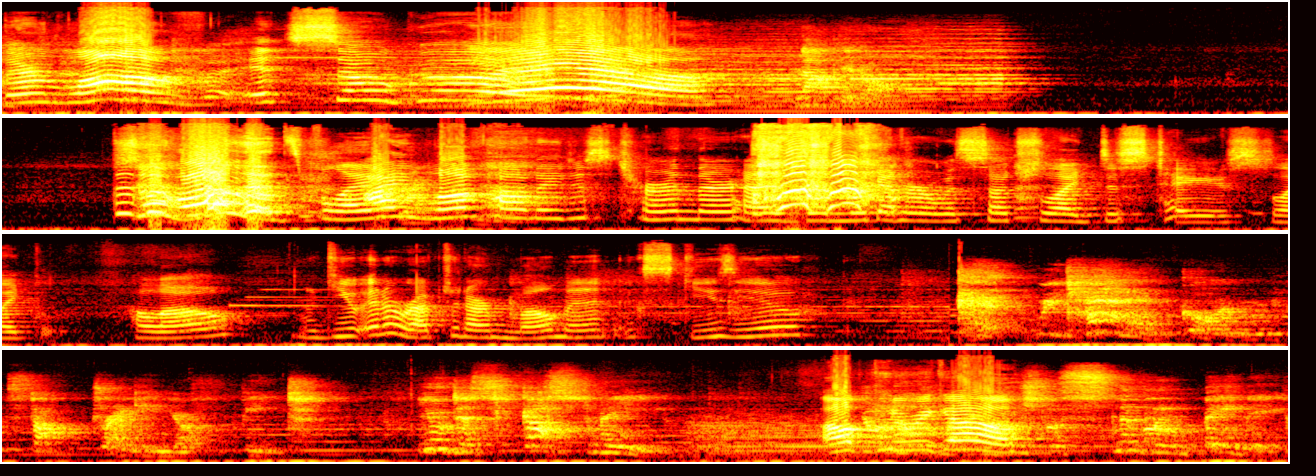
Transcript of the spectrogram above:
Their love! It's so good! Yeah. Knock it off. The violence play. I love how they just turn their heads and look at her with such like distaste. Like, hello? Like, you interrupted our moment. Excuse you. We can, Gordon. Stop dragging your feet. You disgust me. Oh, You're here we go. Useless sniveling baby.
